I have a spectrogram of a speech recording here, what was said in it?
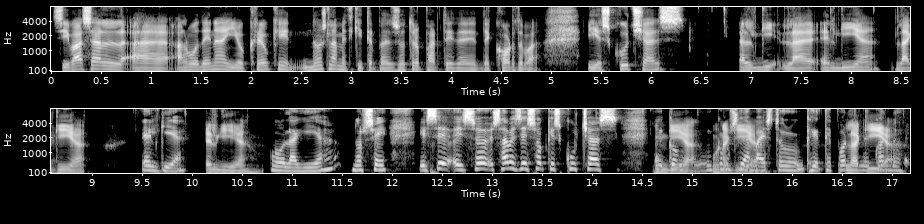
si vas al, a Almudena, yo creo que no es la mezquita, pero es otra parte de, de Córdoba, y escuchas el, gui- la, el guía, la guía, El guía. el guía, O la guía, no sé. Ese, eso, ¿Sabes eso que escuchas? Un Eh, ¿cómo- guía, ¿Cómo, una se guía. llama esto? Que te ponen la guía. cuando-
